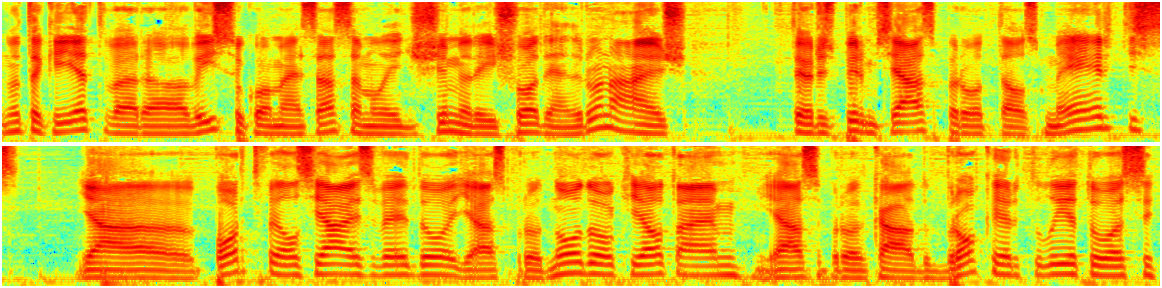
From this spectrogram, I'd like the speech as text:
nu, tā ietver uh, visu, ko mēs esam līdz šim arī šodien runājuši. Tev ir vispirms jāsaprot tavs mērķis, jā, portfels jāizveido, jāsaprot nodokļu jautājumu, jāsaprot, kādu brokeru tu lietosi,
